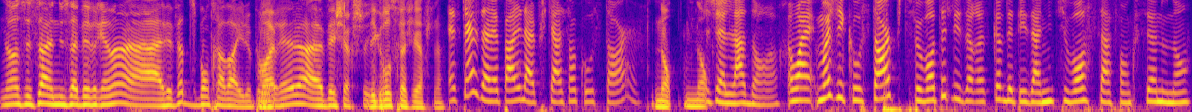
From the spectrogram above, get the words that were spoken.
Non, c'est ça, elle nous avait vraiment. Elle avait fait du bon travail, là, pour Ouais. vrai, là, elle avait cherché. Des grosses recherches, là. Est-ce que vous avez parlé de l'application CoStar? Non. Non. Je l'adore. Ouais, moi j'ai CoStar, puis tu peux voir tous les horoscopes de tes amis, puis voir si ça fonctionne ou non.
